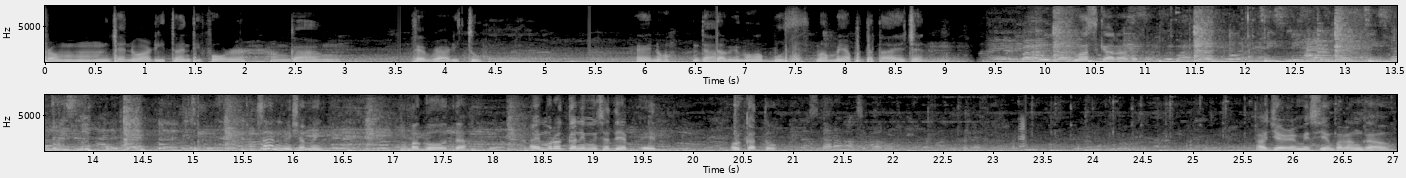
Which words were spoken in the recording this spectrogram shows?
from January 24 hanggang February 2. Ayun o, ang dami mga booth. Mamaya punta tayo dyan. Mascara. Saan mo siya, Ming? Pagoda? Ay, murag ka sa DepEd. Or kato. Masih baru. Ah, Jeremy's yung palangga, oh.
